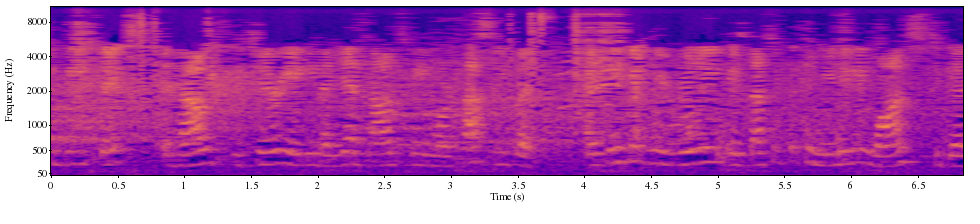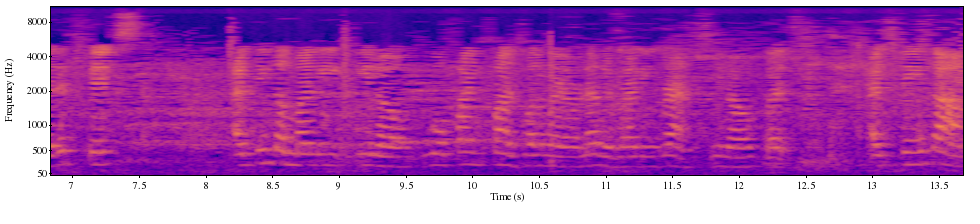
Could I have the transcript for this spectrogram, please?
to be fixed, and now it's deteriorating, and yes, now it's being more costly, but I think if we really, if that's what the community wants, to get it fixed, I think the money, you know, we'll find funds one way or another, writing grants, you know, but I think, um,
